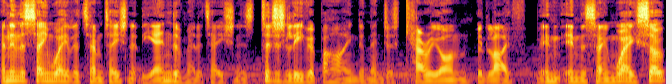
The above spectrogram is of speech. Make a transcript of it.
And in the same way, the temptation at the end of meditation is to just leave it behind and then just carry on with life in, in the same way. So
